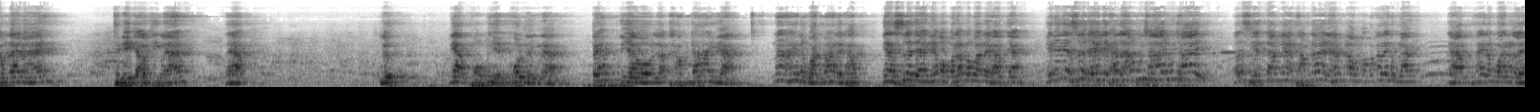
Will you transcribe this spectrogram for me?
จำได้ไหมทีนี้จะเอาจริงแล้วนะครับหรือเนี่ยผมเห็นคนหนึ่งเนี่ยแป๊บเดียวแล้วทำได้เนี่ยน่าให้รางวัลมากเลยครับเนี่ยเสื้อแดงเนี่ยออกมารับรางวัลหน่อยครับเนี่ยเนี่ยเนี่ยเนี่ยเสื้อแดงเนี่ยข้างหลังผู้ชายผู้ชายเออเสียงดังเนี่ยทำได้นะครับเอาเอามาก็ได้กำลังนะครับให้รางวัลเลย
